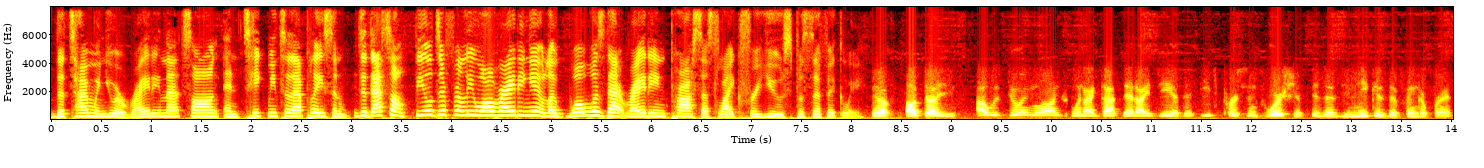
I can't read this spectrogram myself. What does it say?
the time when you were writing that song and take me to that place? And did that song feel differently while writing it? Like, what was that writing process like for you specifically? Yep, I'll tell you. I was doing laundry when I got that idea that each person's worship is as unique as their fingerprint.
